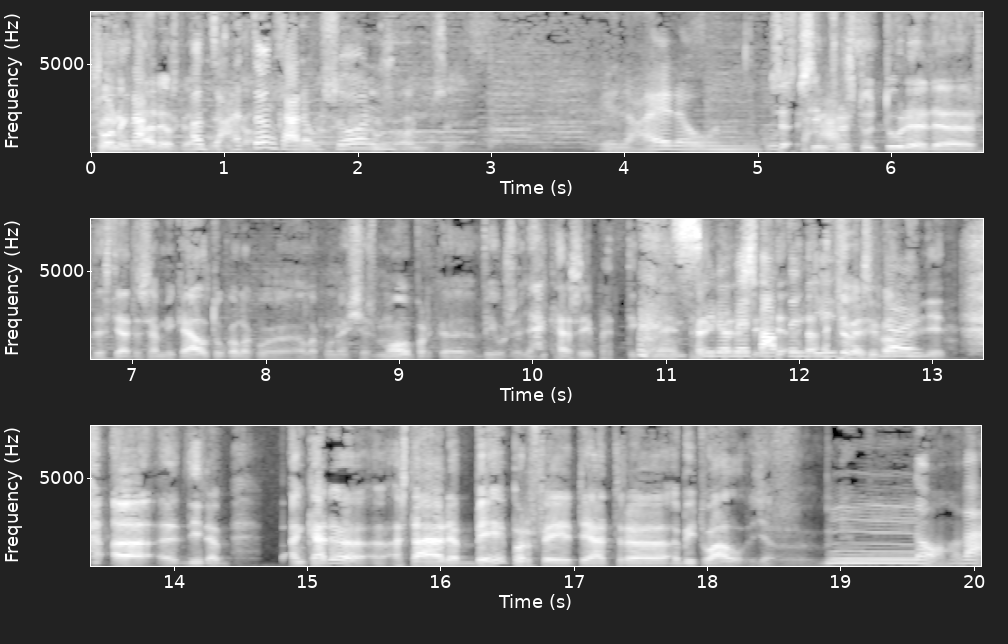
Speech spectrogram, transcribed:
Són els encara els grans Exacte, musicals. encara ho són. Encara ho són, sí. I allà era un gustàs. La infraestructura del de Teatre Sant Miquel, tu que la, la coneixes molt, perquè vius allà quasi, pràcticament. Sí, només falta el llit. només hi falta el llit. Uh, direm, encara està ara bé per fer teatre habitual? Ja, Mm, no, va,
